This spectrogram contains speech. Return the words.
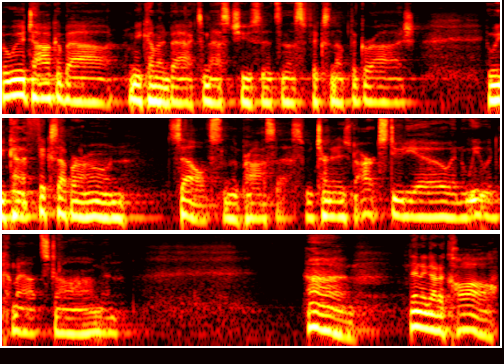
but we would talk about me coming back to Massachusetts and us fixing up the garage. And we'd kind of fix up our own selves in the process. We'd turn it into an art studio and we would come out strong. And um, then I got a call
